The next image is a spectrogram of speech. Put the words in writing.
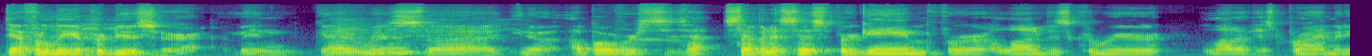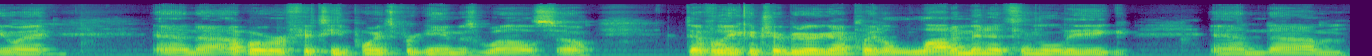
definitely a producer. I mean, guy Mhm. was uh, you know up over se- seven assists per game for a lot of his career, a lot of his prime anyway, and uh, up over 15 points per game as well. So definitely a contributor. Guy played a lot of minutes in the league, and um,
